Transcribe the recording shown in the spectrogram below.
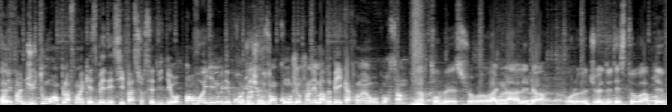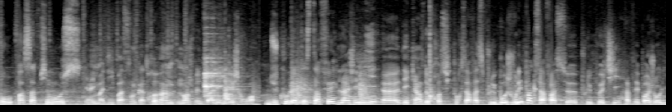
on n'est pas du tout en placement avec SBD, si pas sur cette vidéo. Envoyez-nous des produits, je vous en conjure, j'en ai marre de payer 80 euros pour ça. moi. On est retombé sur euh, Ragnar, les gars, pour le duel de testo. Rappelez-vous, face à Pimous. Il m'a dit pas 180, maintenant je vais le balayer je crois. Du coup, là, qu'est-ce que t'as fait? Là j'ai mis euh, des 15 de crossfit pour que ça fasse plus beau. Je voulais pas que ça fasse euh, plus petit, ça fait pas joli.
